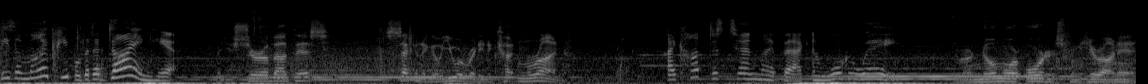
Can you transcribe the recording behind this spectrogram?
These are my people that are dying here. Are you sure about this? A second ago, you were ready to cut and run. I can't just turn my back and walk away. There are no more orders from here on in.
